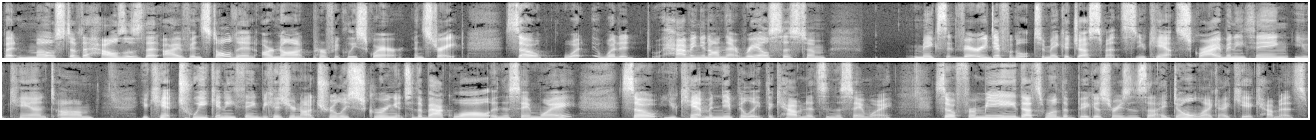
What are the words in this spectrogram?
But most of the houses that I've installed in are not perfectly square and straight. So, what what it having it on that rail system makes it very difficult to make adjustments. You can't scribe anything, you can't um you can't tweak anything because you're not truly screwing it to the back wall in the same way. So you can't manipulate the cabinets in the same way. So for me, that's one of the biggest reasons that I don't like IKEA cabinets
